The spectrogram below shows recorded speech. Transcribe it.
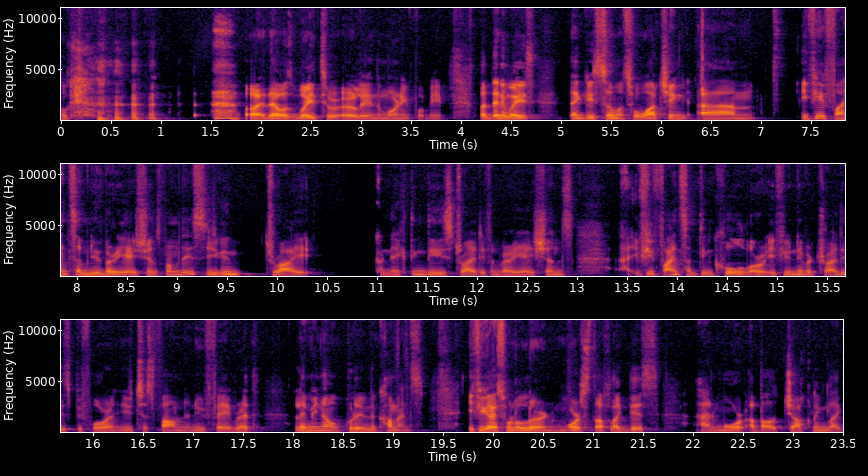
Okay. All right, that was way too early in the morning for me. But anyways, thank you so much for watching. Um, if you find some new variations from this, you can try connecting these, try different variations. Uh, if you find something cool or if you never tried this before and you just found a new favorite, let me know, put it in the comments. If you guys want to learn more stuff like this and more about juggling, like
